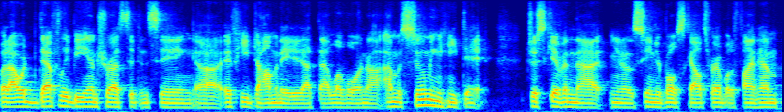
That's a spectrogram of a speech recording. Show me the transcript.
but I would definitely be interested in seeing uh, if he dominated at that level or not. I'm assuming he did, just given that you know Senior Bowl scouts were able to find him.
